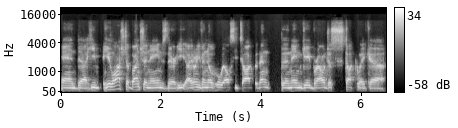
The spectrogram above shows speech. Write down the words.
and uh, he he launched a bunch of names there. He I don't even know who else he talked, but then the name Gabe Brown just stuck like a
